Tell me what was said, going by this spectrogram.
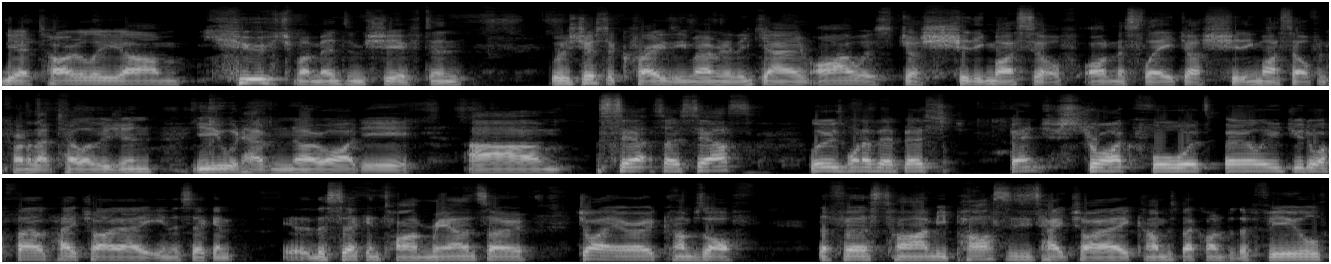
Yeah, totally. Um, huge momentum shift, and it was just a crazy moment in the game. I was just shitting myself, honestly, just shitting myself in front of that television. You would have no idea. Um, so, so South lose one of their best bench strike forwards early due to a failed HIA in the second the second time round. So Jai Arrow comes off the first time. He passes his HIA, comes back onto the field.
